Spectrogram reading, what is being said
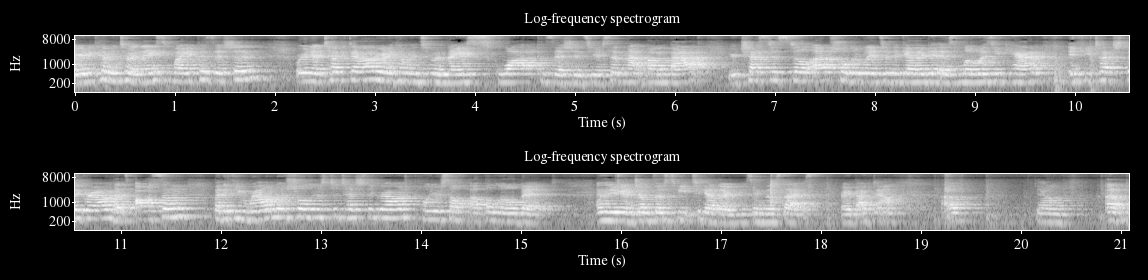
You're going to come into a nice wide position. We're going to tuck down, we're going to come into a nice squat position. So you're sitting that bum back, your chest is still up, shoulder blades are together, get as low as you can. If you touch the ground, that's awesome. But if you round those shoulders to touch the ground, pull yourself up a little bit. And then you're going to jump those feet together using those thighs. Right back down, up, down, up.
